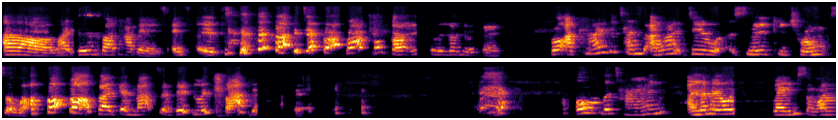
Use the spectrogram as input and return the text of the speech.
oh, like those bad habits. It's, it's I don't I'm gonna say. But I kind of tend, I like do sneaky trumps a lot, like, and that's a really bad habit. all the time. And then I always blame someone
